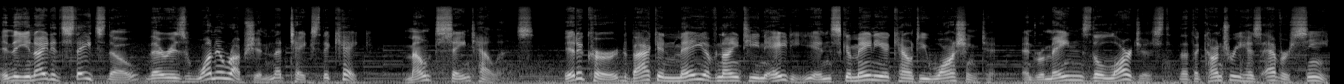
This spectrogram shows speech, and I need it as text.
In the United States, though, there is one eruption that takes the cake Mount St. Helens. It occurred back in May of 1980 in Skamania County, Washington, and remains the largest that the country has ever seen.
